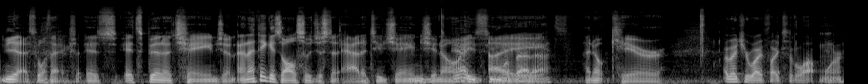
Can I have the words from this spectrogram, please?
Yes, well, thanks. It's it's been a change, and, and I think it's also just an attitude change. You know, Yeah, I, you seem more I, badass. I don't care. I bet your wife likes it a lot more.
